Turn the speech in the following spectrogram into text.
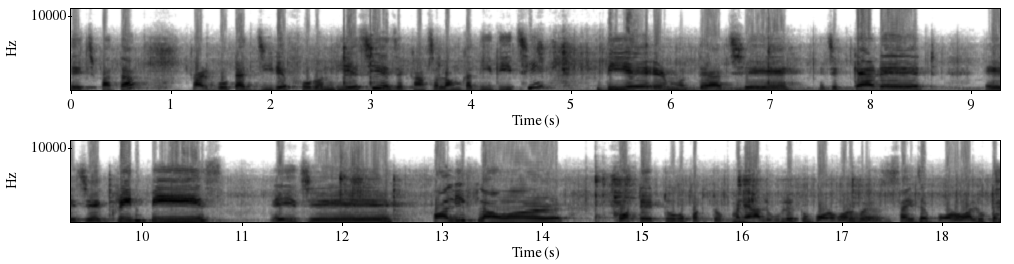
তেজপাতা আর গোটা জিরে ফোড়ন দিয়েছি। এই যে কাঁচা লঙ্কা দিয়ে দিয়েছি। দিয়ে এর মধ্যে আছে এই যে ক্যারেট এই যে গ্রিন পিস এই যে কলিফ্লাওয়ার পটেটো পটেটো মানে আলুগুলো একটু বড় বড় হয়ে গেছে সাইজের বড় আলুটা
